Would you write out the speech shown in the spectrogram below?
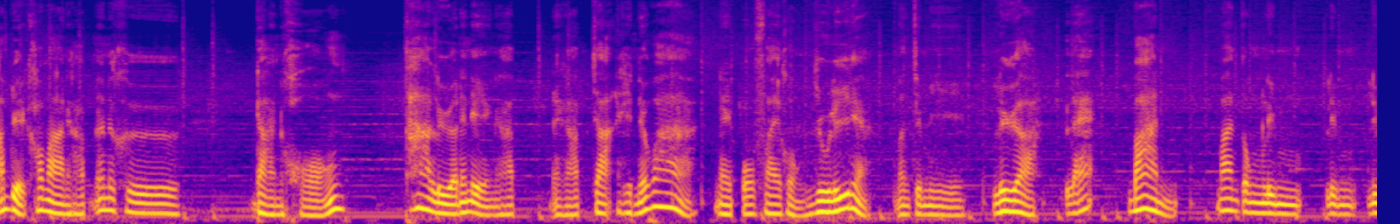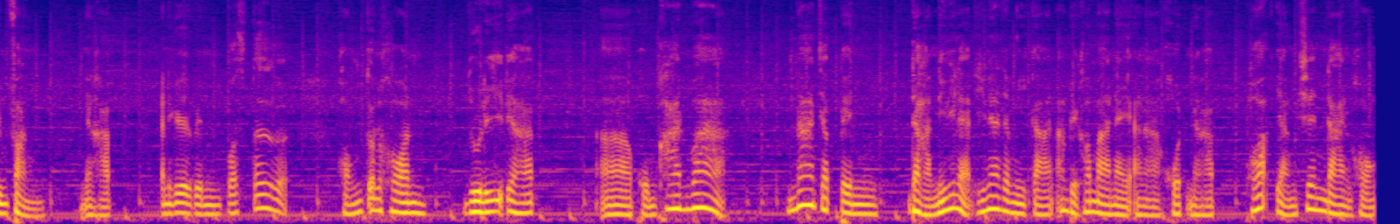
อัปเดตเข้ามานะครับ นั่นก็คือด่านของท่าเรือนั่นเองนะครับนะครับ จะเห็นได้ว่าในโปรไฟล์ของยูริเนี่ยมันจะมีเรือ และบ้านบ้านตรงริมริมริมฝั่งนะครับ อันนี้ก็จะเป็นโปสเตอร์ของตัวละครยูรินะครับผมคาดว่าน่าจะเป็นด่านนี้นี่แหละที่น่าจะมีการอัปเดตเข้ามาในอนาคตนะครับ เพราะอย่างเช่นด่านของ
